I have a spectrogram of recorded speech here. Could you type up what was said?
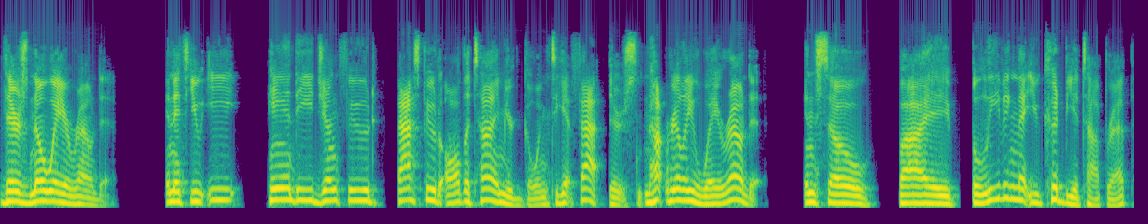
There's no way around it. And if you eat candy, junk food, fast food all the time, you're going to get fat. There's not really a way around it. And so by believing that you could be a top rep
